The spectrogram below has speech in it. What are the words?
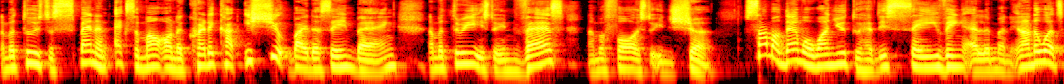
Number two is to spend an X amount on a credit card issued by the same bank. Number three is to invest. Number four is to insure. Some of them will want you to have this saving element. In other words,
